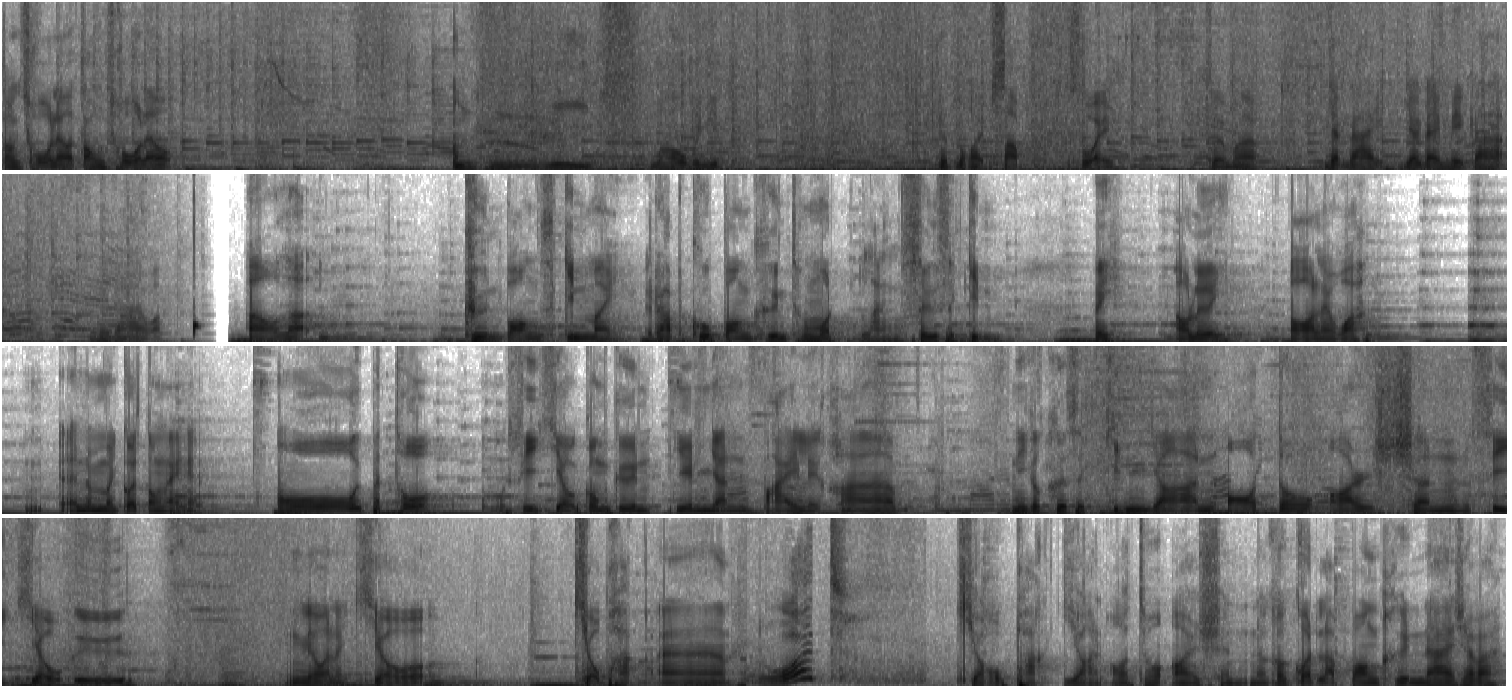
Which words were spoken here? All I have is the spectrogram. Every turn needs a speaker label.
Speaker 1: ต้องโชว์แล้วต้องโชว์แล้วอือหือว้าวไปนิดเรียบร้อยสับสวยสวยมาก อยากได้อยากได้เมกาไม่ได้วะเอาละคืนปองสกินใหม่ รับคูปองคืนทั้งหมดหลังซื้อสกิน เฮ้ย เอาเลยต่ออะไรวะอันนั้นมันกดตรงไหนเนี่ย โอ้ยปะโถสีเขียวกลมกลืนยืนยันไปเลยครับ นี่ก็คือสกินหยานออโต้อาร์ชันสีเขียวอือเรียกว่าอะไรเขียว เขียวผักอ่า
Speaker 2: What?
Speaker 1: เขียวผักหย่อนออโต้ออชันแล้วก็กดรับปองคืนได้ใช่ปะ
